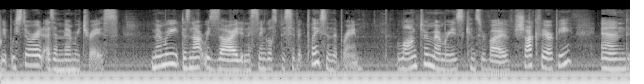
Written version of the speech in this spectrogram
We, we store it as a memory trace. memory does not reside in a single specific place in the brain. Long-term memories can survive shock therapy and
